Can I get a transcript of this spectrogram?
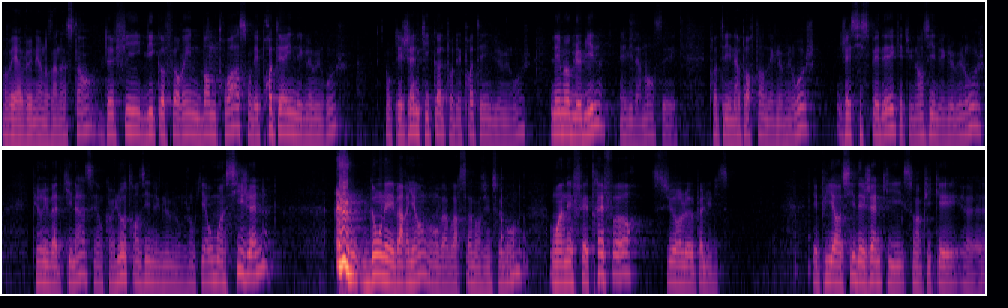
on va y revenir dans un instant. Deux filles, glycophorine, bande 3 sont des protéines des globules rouges, donc les gènes qui codent pour des protéines des globules rouges. L'hémoglobine, évidemment, c'est protéine importante des globules rouges. G6PD, qui est une enzyme des globules rouges. Pyruvate kinase, c'est encore une autre enzyme des globules rouges. Donc il y a au moins six gènes dont les variants, on va voir ça dans une seconde, ont un effet très fort sur le paludisme. Et puis il y a aussi des gènes qui sont impliqués euh,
